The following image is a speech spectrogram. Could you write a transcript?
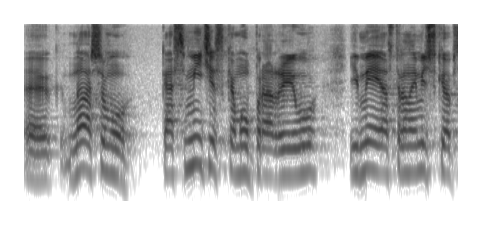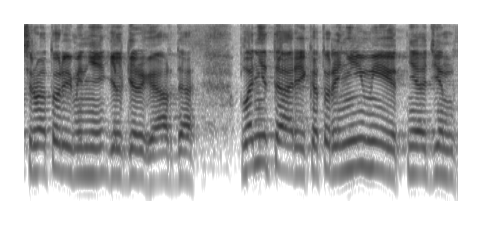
э, к нашему космическому прорыву, имея астрономическую обсерваторию имени Гельгергарда, планетарии, которые не имеют ни один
